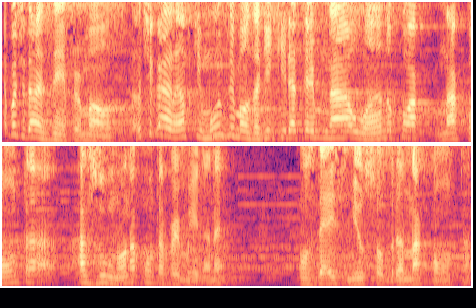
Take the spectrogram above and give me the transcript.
Eu vou te dar um exemplo, irmãos. Eu te garanto que muitos irmãos aqui queriam terminar o ano com a, na conta azul, não na conta vermelha, né? Com os 10 mil sobrando na conta.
